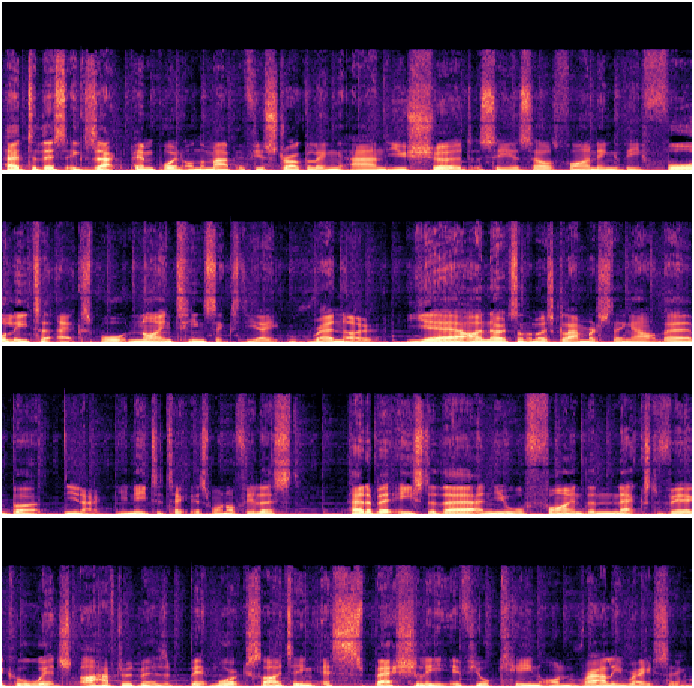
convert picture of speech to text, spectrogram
Head to this exact pinpoint on the map if you're struggling, and you should see yourselves finding the 4 litre export 1968 Renault. Yeah, I know it's not the most glamorous thing out there, but you know, you need to tick this one off your list. Head a bit east of there, and you will find the next vehicle, which I have to admit is a bit more exciting, especially if you're keen on rally racing.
